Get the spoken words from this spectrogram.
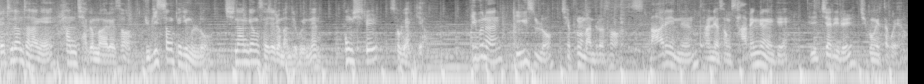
베트남 다낭의 한 작은 마을에서 유기성 폐기물로 친환경 세제를 만들고 있는 홍 씨를 소개할게요. 이분은 이 기술로 제품을 만들어서 마을에 있는 단 여성 400명에게 일자리를 제공했다고 해요.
